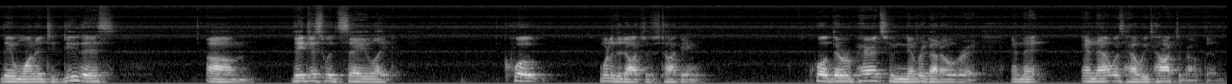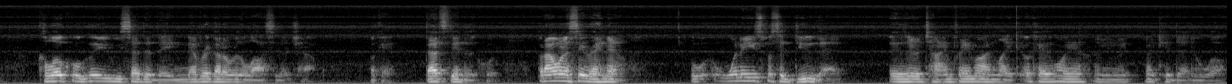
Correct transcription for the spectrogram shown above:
they wanted to do this. Um, they just would say like, quote, one of the doctors was talking, quote, there were parents who never got over it, and that and that was how we talked about them Colloquially, we said that they never got over the loss of their child. Okay, that's the end of the quote. But I want to say right now, when are you supposed to do that? Is there a time frame on like, okay, well, yeah, I mean, my, my kid died. Oh well.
